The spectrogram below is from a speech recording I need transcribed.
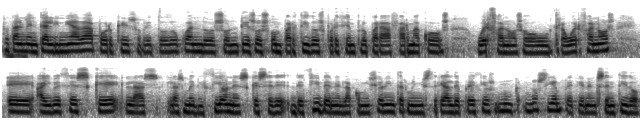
Totalmente alineada porque sobre todo cuando son riesgos compartidos, por ejemplo, para fármacos huérfanos o ultrahuérfanos, eh, hay veces que las, mediciones que se deciden en la Comisión Interministerial de Precios no siempre tienen sentido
